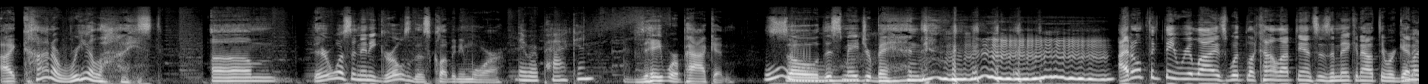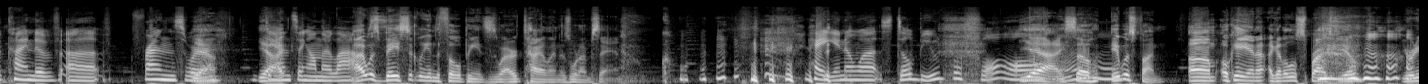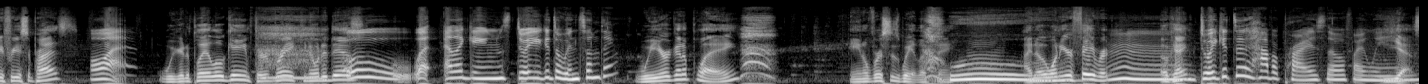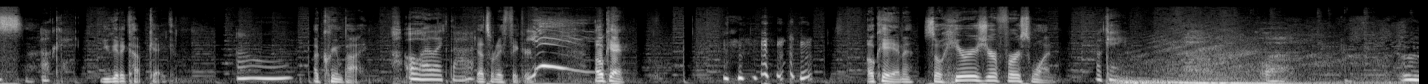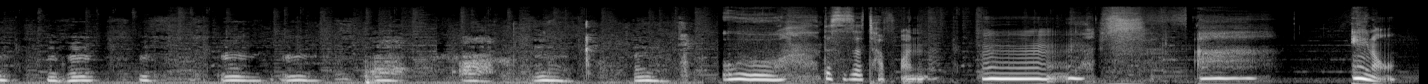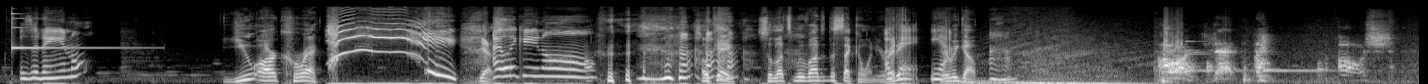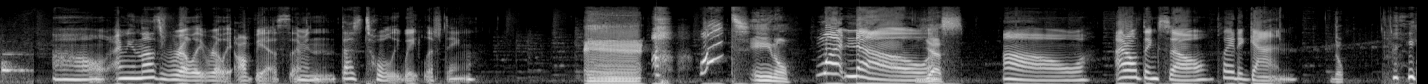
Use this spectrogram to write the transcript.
I kind of realized um, there wasn't any girls in this club anymore. They were packing. They were packing. So this major band, I don't think they realized what kind of lap dances and making out they were getting. What kind of uh, friends were Yeah. Yeah, I- dancing on their laps? I was basically in the Philippines, is what, or Thailand, is what I'm saying. hey, you know what? Still beautiful. Yeah, so it was fun. Um, okay, Anna, I got a little surprise for you. You ready for your surprise? What? We're gonna play a little game. Third break. You know what it is? Oh, what? I like games. Do I get to win something? We are gonna play anal versus weightlifting. Ooh. I know one of your favorite. Okay. Do I get to have a prize though if I win? Yes, Okay. you get a cupcake, Oh, a cream pie. Oh, I like that. That's what I figured. Okay. Okay, Anna. So here is your first one. Okay. Ooh, this is a tough one. Mm, uh, anal. Is it anal? You are correct. Hey, Yes. I like anal. Okay, so let's move on to the second one. You ready? Okay, yeah. Here we go. Oh, shit. Oh, shit. Oh, I mean that's really, really obvious. I mean that's totally weightlifting. Eh, Ah, what? anal. What? No. Yes. Oh, I don't think so. Play it again. Nope.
